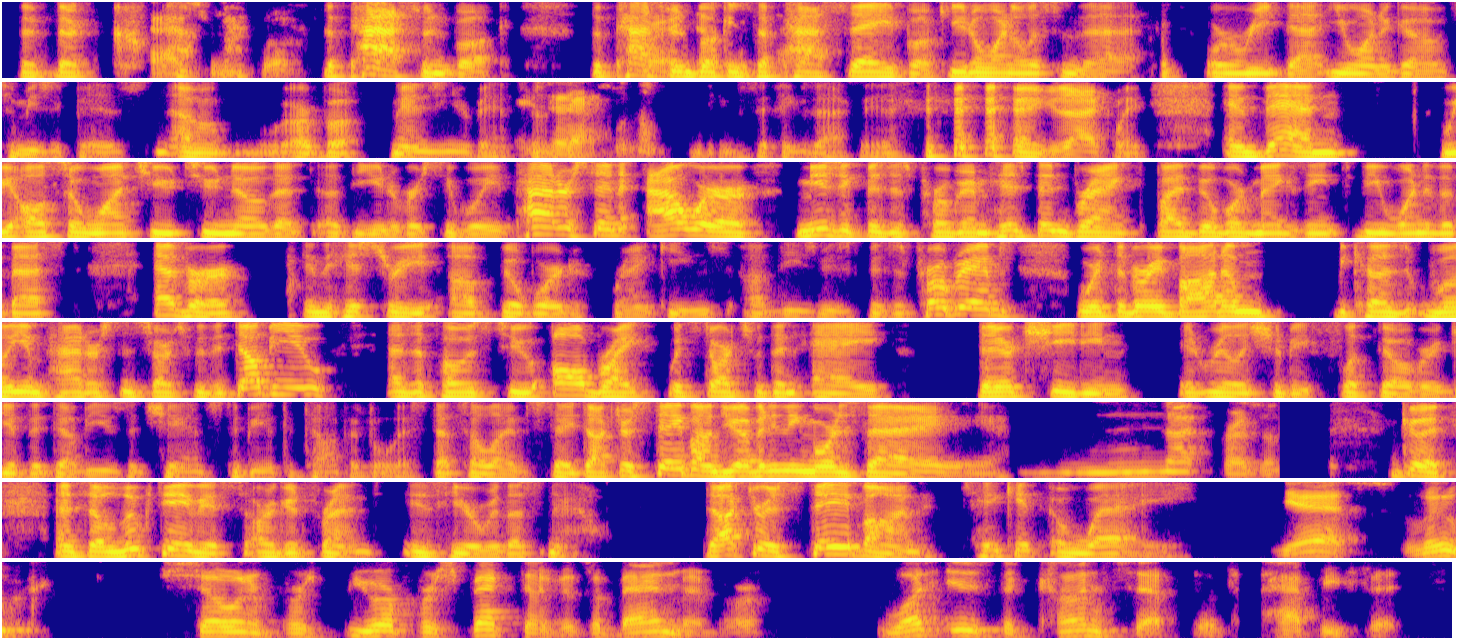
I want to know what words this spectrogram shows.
the the Passman book. the Passman book. The Passman Right. book is the passe book. You don't want to listen to that or read that. You want to go to Music Biz, um, our book, Managing Your Band. Exactly. Ex- Exactly. exactly. And then we also want you to know that uh, the University of William Paterson, our music business program, has been ranked by Billboard magazine to be one of the best ever in the history of Billboard rankings of these music business programs. We're at the very bottom because William Paterson starts with a W as opposed to Albright, which starts with an A. They're cheating. It really should be flipped over. Give the W's a chance to be at the top of the list. That's all I have to say. Dr. Esteban, do you have anything more to say? Not present. Good. And so Luke Davis, our good friend, is here with us now. Dr. Esteban, take it away. Yes, Luke. So, in per- your perspective as a band member, what is the concept of Happy Fits?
